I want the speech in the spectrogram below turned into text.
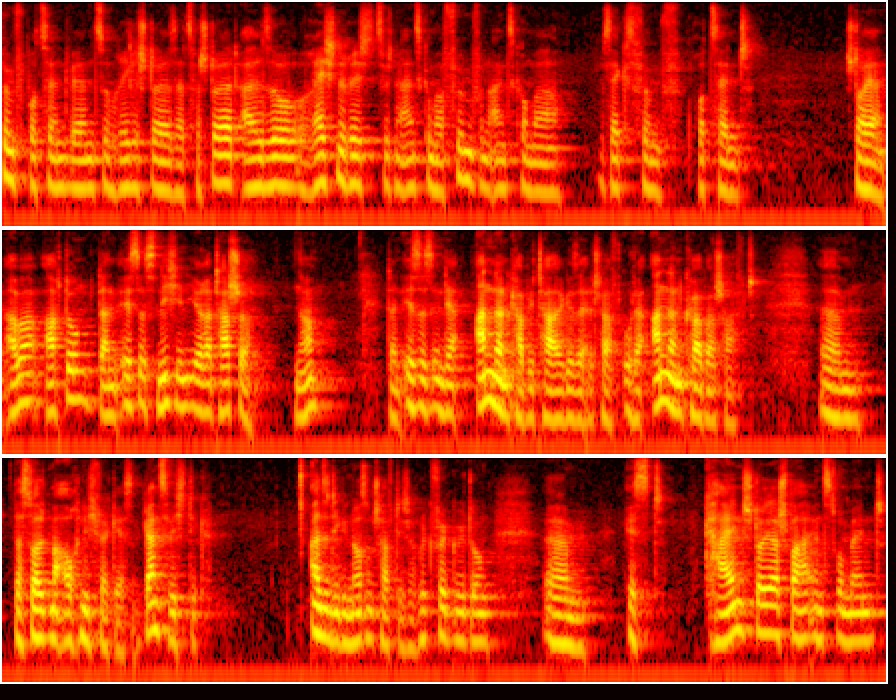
5% werden zum Regelsteuersatz versteuert, also rechnerisch zwischen 1,5 und 1,65% Steuern. Aber Achtung, dann ist es nicht in Ihrer Tasche. Ne? Dann ist es in der anderen Kapitalgesellschaft oder anderen Körperschaft. Ähm, das sollte man auch nicht vergessen. Ganz wichtig. Also die genossenschaftliche Rückvergütung ähm, ist kein Steuersparinstrument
